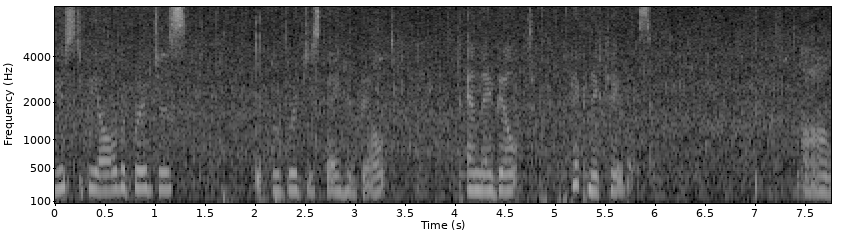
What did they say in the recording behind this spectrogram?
used to be all the bridges, the bridges they had built, and they built picnic tables. Um,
